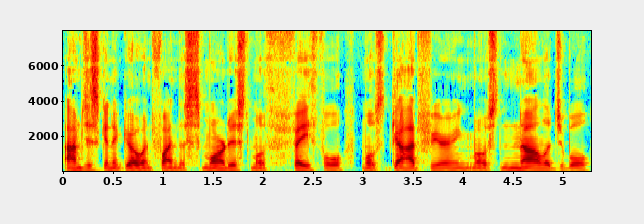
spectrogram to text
I'm just going to go and find the smartest, most faithful, most God fearing, most knowledgeable,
